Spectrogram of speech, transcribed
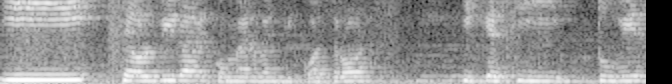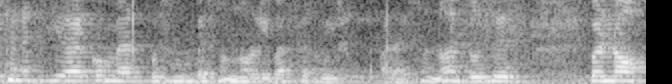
Y se olvida de comer 24 horas. Y que si tuviese necesidad de comer, pues un peso no le iba a servir para eso, ¿no? Entonces, bueno,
